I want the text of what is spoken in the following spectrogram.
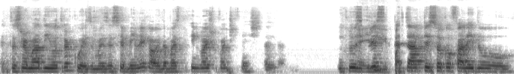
é transformado em outra coisa, mas vai ser bem legal, ainda mais para quem gosta de podcast, tá ligado? Inclusive, É, e essa pessoa que eu falei do,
